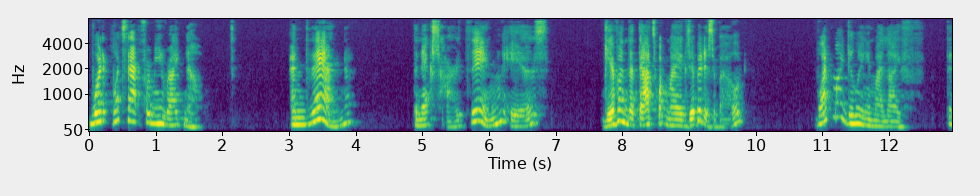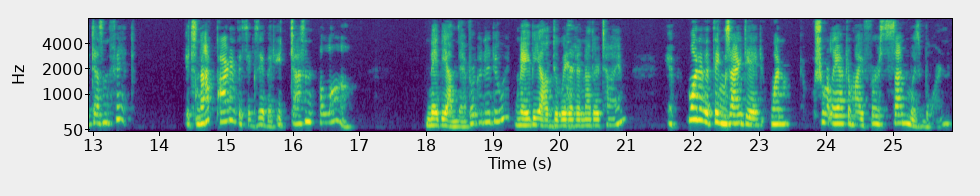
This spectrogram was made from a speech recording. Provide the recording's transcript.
what what's that for me right now? And then the next hard thing is given that that's what my exhibit is about, what am I doing in my life that doesn't fit? It's not part of this exhibit. It doesn't belong. Maybe I'm never going to do it. Maybe I'll do it at another time. One of the things I did when shortly after my first son was born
